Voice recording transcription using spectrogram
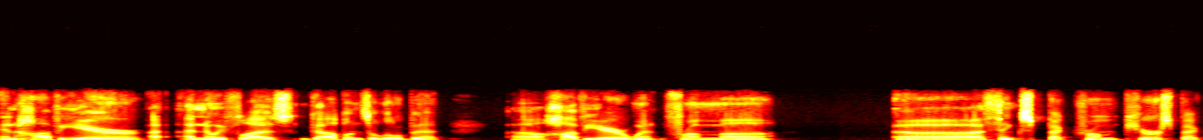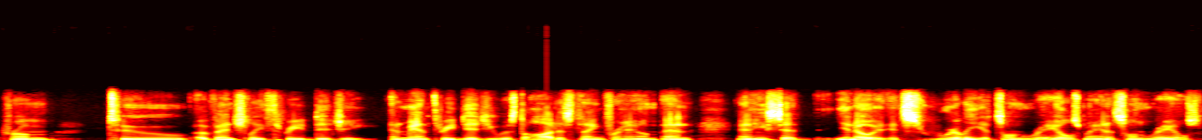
and Javier, I, I know he flies goblins a little bit. Uh, Javier went from, uh, I think, Spektrum, pure Spektrum, to eventually three digi. And man, three digi was the hottest thing for him. And and he said, you know, it's really it's on rails, man. It's on rails.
